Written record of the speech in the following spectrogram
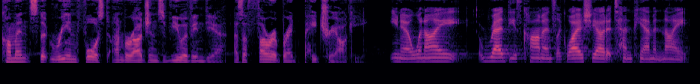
Comments that reinforced Anbarajan's view of India as a thoroughbred patriarchy. You know, when I read these comments, like, why is she out at 10 p.m. at night?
